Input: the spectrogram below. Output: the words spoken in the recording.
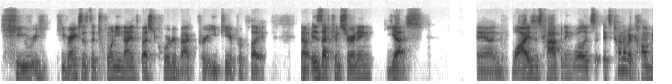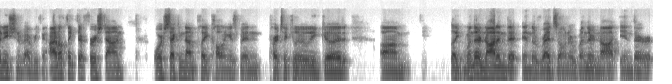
he he ranks as the 29th best quarterback per EPA per play. Now, is that concerning? Yes. And why is this happening? Well, it's it's kind of a combination of everything. I don't think their first down or second down play calling has been particularly good. Um, like when they're not in the in the red zone or when they're not in their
